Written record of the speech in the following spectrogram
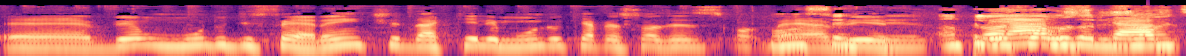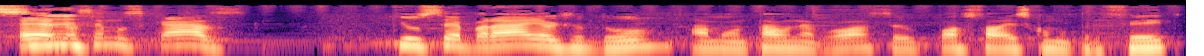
é, ver um mundo diferente daquele mundo que a pessoa às vezes Com é, certeza. Ampliar os horizontes. Casos, é, né? Nós temos casos que o Sebrae ajudou a montar um negócio, eu posso falar isso como prefeito,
